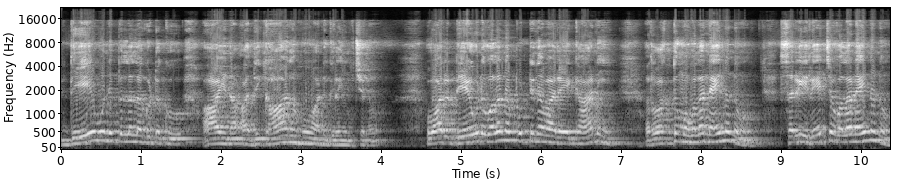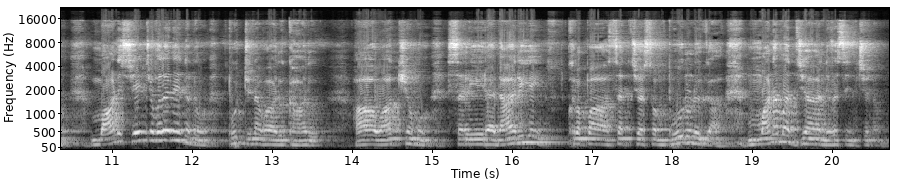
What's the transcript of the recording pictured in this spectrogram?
దేవుని పిల్లలగుటకు ఆయన అధికారము అనుగ్రహించను. వారు దేవుడి వలన పుట్టిన వారే కానీ రక్తము వలనైనను శరీరేచ వలనైనను మానుషేచ వలనైనను పుట్టినవారు కారు. ఆ వాక్యము శరీరధారి అయి కృపా సత్య సంపూర్ణుడుగా మన మధ్య నివసించను.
